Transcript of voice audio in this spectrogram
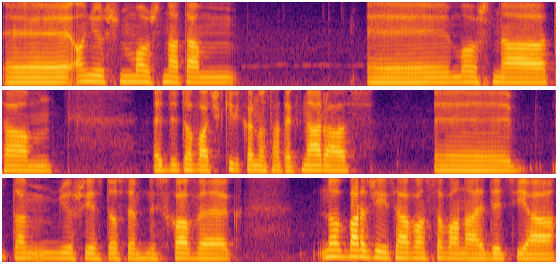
Yy, on już można tam yy, można tam edytować kilka notatek naraz. Yy, tam już jest dostępny schowek. No, bardziej zaawansowana edycja.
